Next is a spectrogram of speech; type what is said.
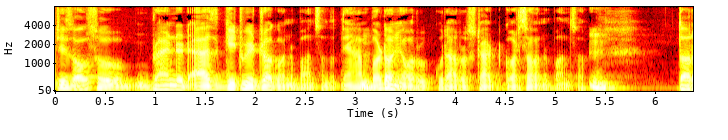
it is also branded as gateway drug भनेर भन्छ नि त. त्यहाँबाट अनि अरू कुराहरू स्टार्ट गर्छ भनेर भन्छ। तर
